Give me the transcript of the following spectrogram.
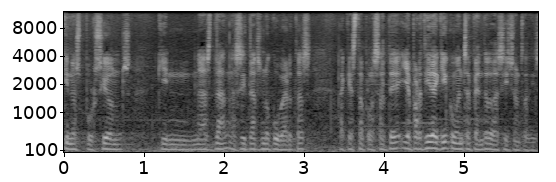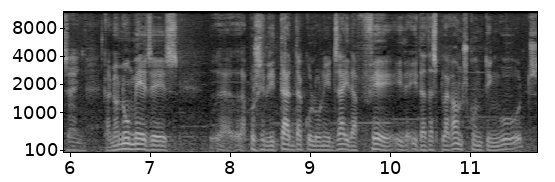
quines pulsions, quines necessitats no cobertes aquesta plaça té i a partir d'aquí comença a prendre decisions de disseny. Que no només és la, la possibilitat de colonitzar i de fer i de, i de desplegar uns continguts,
